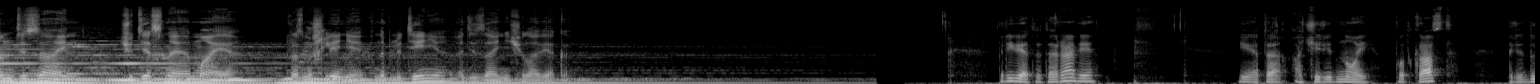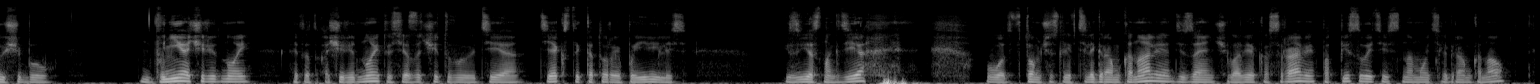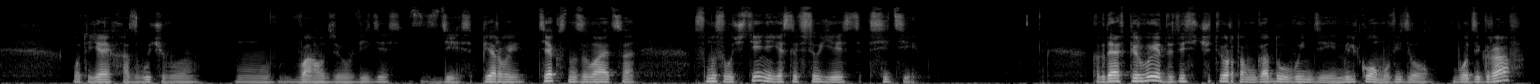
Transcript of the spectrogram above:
Human Design. Чудесная майя. Размышления и наблюдения о дизайне человека. Привет, это Рави. И это очередной подкаст. Предыдущий был внеочередной. Этот очередной, то есть я зачитываю те тексты, которые появились известно где. Вот, в том числе в телеграм-канале «Дизайн человека с Рави». Подписывайтесь на мой телеграм-канал. Вот я их озвучиваю в аудио-виде здесь. Первый текст называется «Смысл чтения, если все есть в сети». Когда я впервые в 2004 году в Индии мельком увидел бодиграф,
